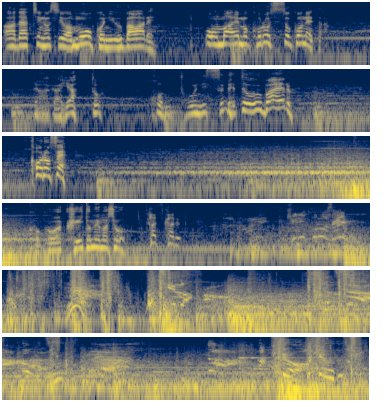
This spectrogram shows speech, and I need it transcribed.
足立の死は猛虎に奪われ。お前も殺し損ねた。だがやっと本当に全てを奪える。殺せ食い止めましょう。助かる。政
